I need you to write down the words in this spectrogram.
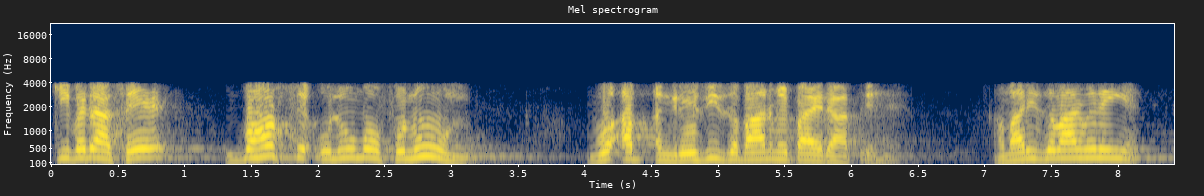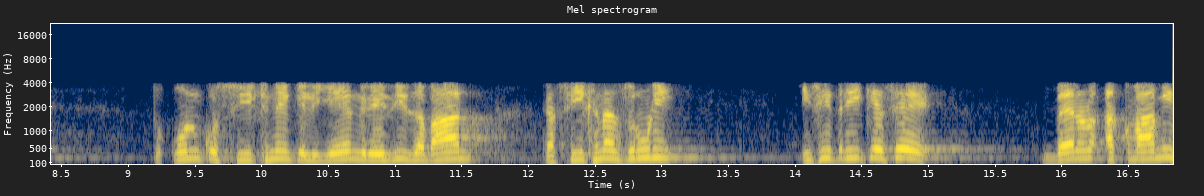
کی وجہ سے بہت سے علوم و فنون وہ اب انگریزی زبان میں پائے جاتے ہیں۔ ہماری زبان میں نہیں ہے۔ تو ان کو سیکھنے کے لیے انگریزی زبان کا سیکھنا ضروری۔ اسی طریقے سے بین الاقوامی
